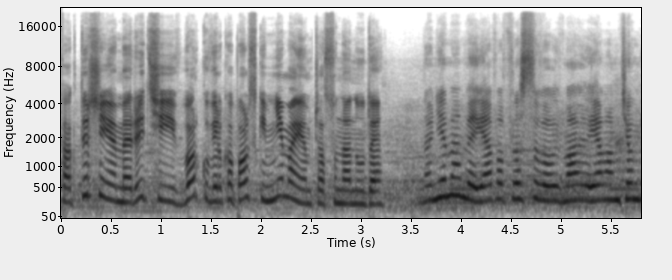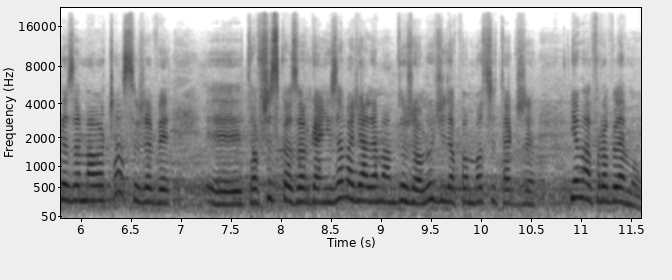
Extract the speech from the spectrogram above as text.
Faktycznie emeryci w Borku Wielkopolskim nie mają czasu na nudę. No nie mamy, ja po prostu, ja mam ciągle za mało czasu, żeby y, to wszystko zorganizować, ale mam dużo ludzi do pomocy, także nie ma problemu.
